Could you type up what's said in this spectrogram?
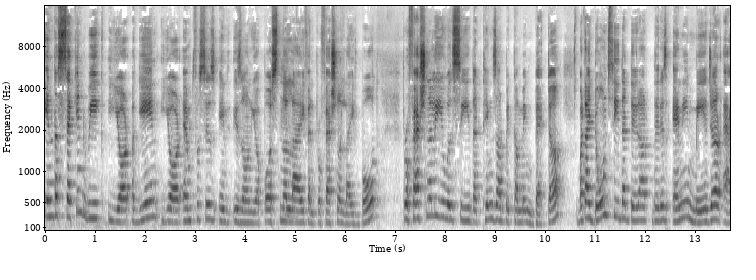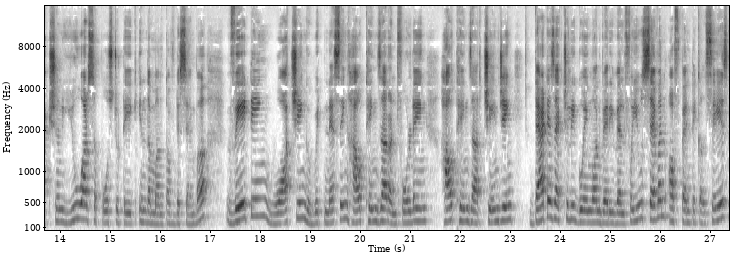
In the second week, your again your emphasis is on your personal life and professional life both. Professionally you will see that things are becoming better but i don't see that there are there is any major action you are supposed to take in the month of december. Waiting watching witnessing how things are unfolding how things are changing that is actually going on very well for you seven of pentacles says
